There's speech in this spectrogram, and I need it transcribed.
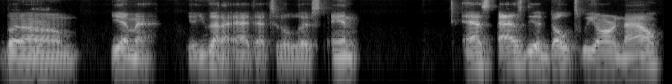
But um, yeah, yeah man, yeah, you gotta add that to the list. And as as the adults we are now,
